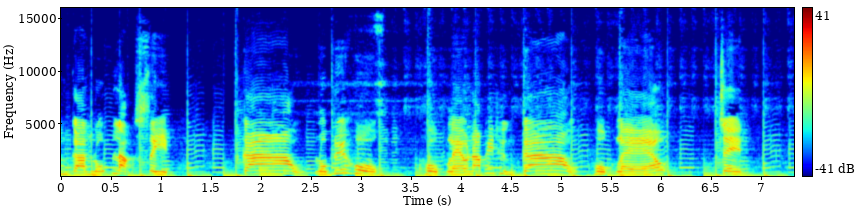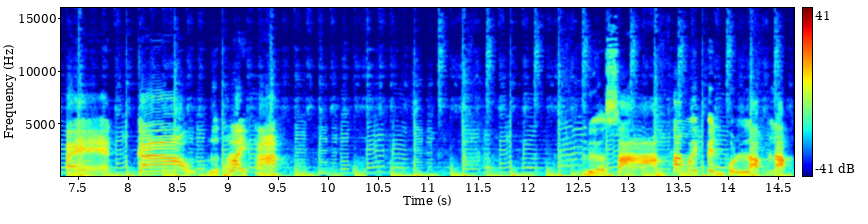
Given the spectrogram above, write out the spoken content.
ทำการลบหลัก10 9ลบด้วย 6 6 แล้วนับให้ถึง 9 6 แล้ว 7 8 9 เหลือเท่าไหร่คะ เหลือ 3 ตั้งไว้เป็นผลลัพธ์หลัก 10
